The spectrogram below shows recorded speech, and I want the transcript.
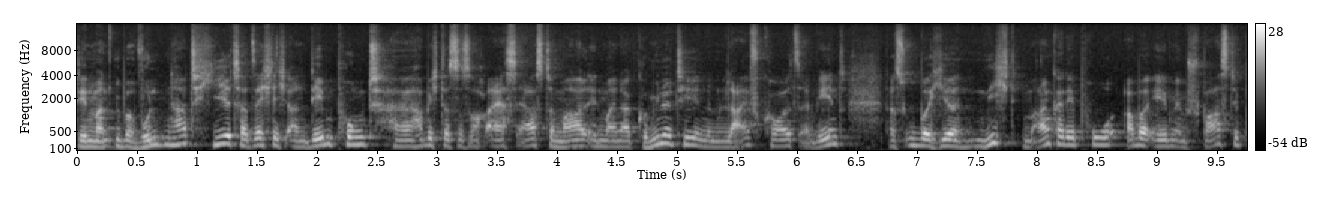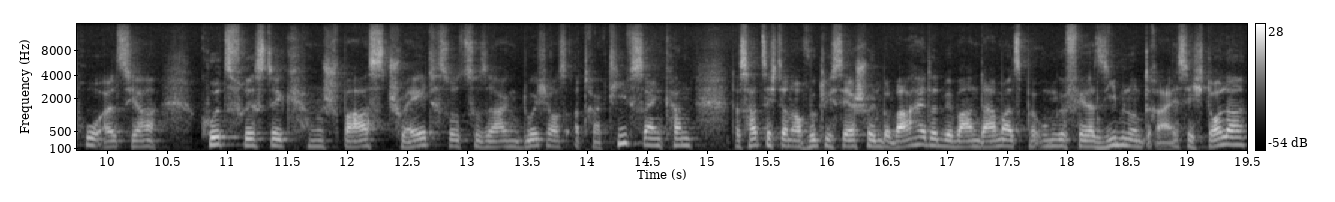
den man überwunden hat. Hier tatsächlich an dem Punkt äh, habe ich das auch das erste Mal in meiner Community, in den Live-Calls erwähnt, dass Uber hier nicht im Ankerdepot, aber eben im Spaßdepot als ja kurzfristig Spaß-Trade sozusagen durchaus attraktiv sein kann. Das hat sich dann auch wirklich sehr schön bewahrheitet. Wir waren damals bei ungefähr 37 Dollar.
